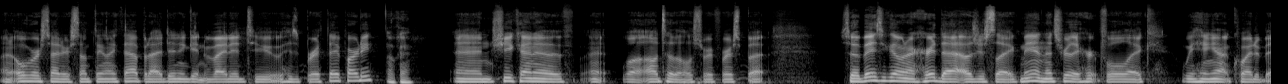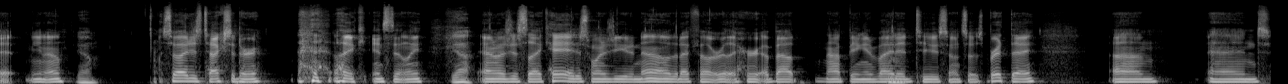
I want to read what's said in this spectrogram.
an oversight or something like that, but I didn't get invited to his birthday party, Okay. and she kind of, uh, well, I'll tell the whole story first, but so basically when I heard that, I was just like, man, that's really hurtful. Like we hang out quite a bit, you know. Yeah. So I just texted her, like instantly Yeah. and I was just like, "Hey, I just wanted you to know that I felt really hurt about not being invited to so and so's birthday, um, and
